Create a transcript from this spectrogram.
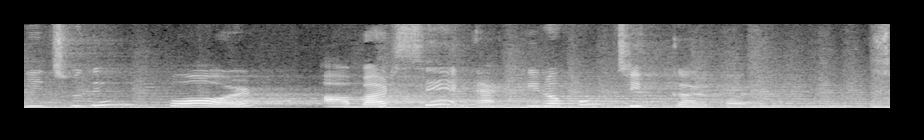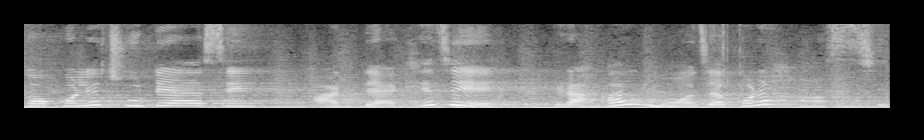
কিছুদিন পর আবার সে একই রকম চিৎকার করে। সকলে ছুটে আসে আর দেখে যে রাখাল মজা করে হাসছে।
